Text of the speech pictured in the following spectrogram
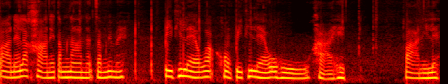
ป่าในราคาในตำนานน่ะจำได้ไหม ปีที่แล้วอะของปีที่แล้ว โอ้โห ขาเห็ดป่านี้เลย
